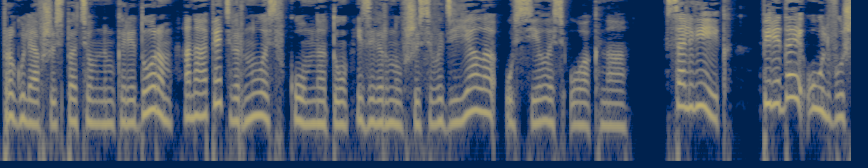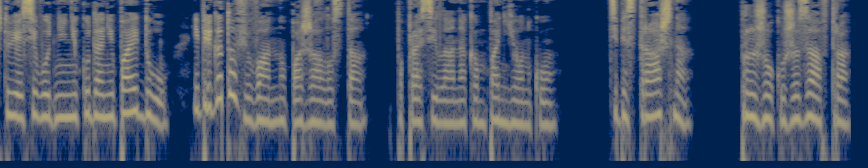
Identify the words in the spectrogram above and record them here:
Прогулявшись по темным коридорам, она опять вернулась в комнату и, завернувшись в одеяло, уселась у окна. «Сальвейк, передай Ульву, что я сегодня никуда не пойду. И приготовь ванну, пожалуйста, — попросила она компаньонку. — Тебе страшно? Прыжок уже завтра.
